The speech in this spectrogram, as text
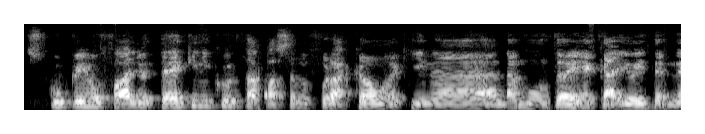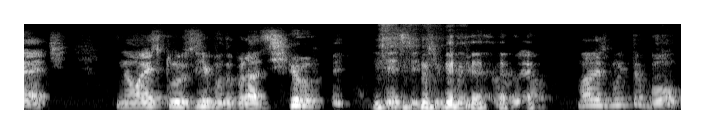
Desculpem o falho técnico, tá passando furacão aqui na, na montanha, caiu a internet. Não é exclusivo do Brasil esse tipo de problema, mas muito bom.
